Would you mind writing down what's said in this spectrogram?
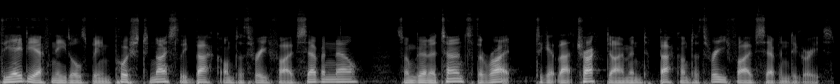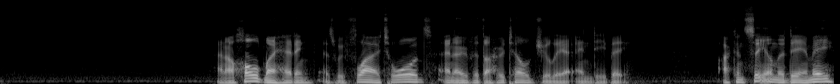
The ADF needle's been pushed nicely back onto 357 now, so I'm going to turn to the right to get that track diamond back onto 357 degrees. And I'll hold my heading as we fly towards and over the Hotel Juliet NDB. I can see on the DME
